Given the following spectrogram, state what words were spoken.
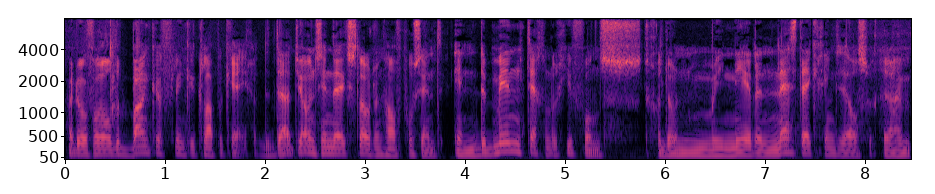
waardoor vooral de banken flinke klappen kregen. De Dow Jones-index sloot een half procent in de min. Technologiefonds, het gedomineerde Nasdaq, ging zelfs ruim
